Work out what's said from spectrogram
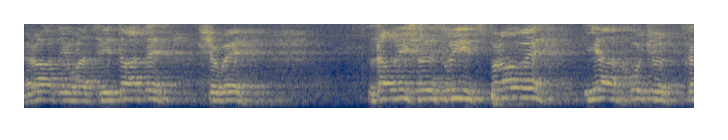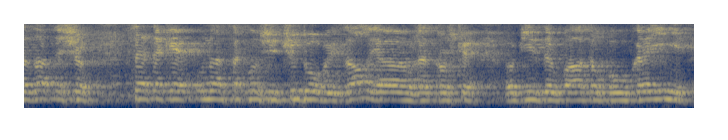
Радий вас вітати, що ви залишили свої справи. Я хочу сказати, що все-таки у нас Сахновщин чудовий зал. Я вже трошки об'їздив багато по Україні,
